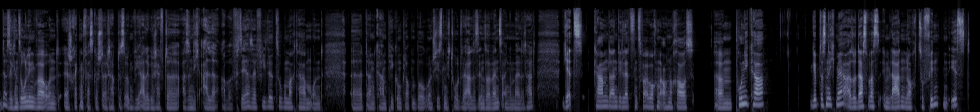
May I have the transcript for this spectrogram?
dass ich in Solingen war und erschreckend festgestellt habe, dass irgendwie alle Geschäfte, also nicht alle, aber sehr, sehr viele zugemacht haben und äh, dann kam Pik und Kloppenburg und schießt mich tot, wer alles Insolvenz angemeldet hat. Jetzt kam dann die letzten zwei Wochen auch noch raus, ähm, Punica gibt es nicht mehr, also das, was im Laden noch zu finden ist,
